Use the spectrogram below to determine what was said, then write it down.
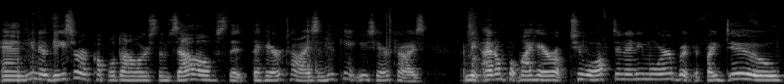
And, you know, these are a couple dollars themselves, that the hair ties, and who can't use hair ties? I mean, I don't put my hair up too often anymore, but if I do,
